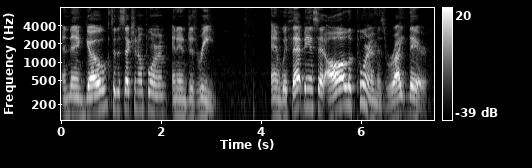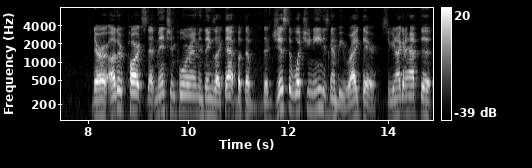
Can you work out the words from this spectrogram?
and then go to the section on Purim and then just read. And with that being said, all of Purim is right there. There are other parts that mention Purim and things like that, but the the gist of what you need is going to be right there. So you're not going to have to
